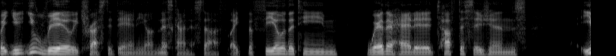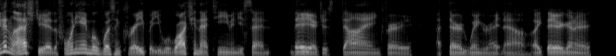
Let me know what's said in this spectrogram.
but you you really trusted Danny on this kind of stuff, like the feel of the team, where they're headed, tough decisions. Even last year, the Fournier move wasn't great, but you were watching that team and you said they are just dying for a third wing right now. Like they are gonna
